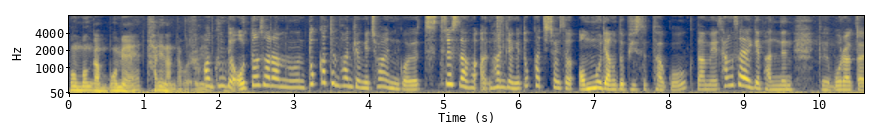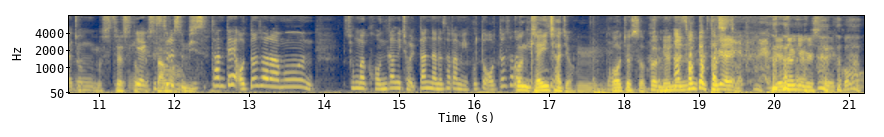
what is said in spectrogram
보면 뭔가 몸에 탈이 난다고요. 아 근데 어떤 사람은 똑같은 환경에 처해 있는 거예요. 스트레스 화- 환경에 똑같이 처해서 업무량도 비슷하고 그다음에 상사에게 받는 그 뭐랄까 좀뭐 스트레스도 예, 그. 스트레스 비슷한데 어떤 사람은 정말 건강이 절단 나는 사람이 있고 또 어떤 사람은 그건 개인 차죠. 음. 네. 어쩔 수 없죠. 그 면역 성격 탓이죠. 면역력일 수도 있고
